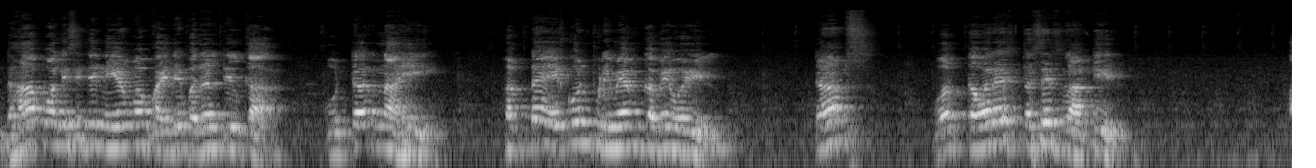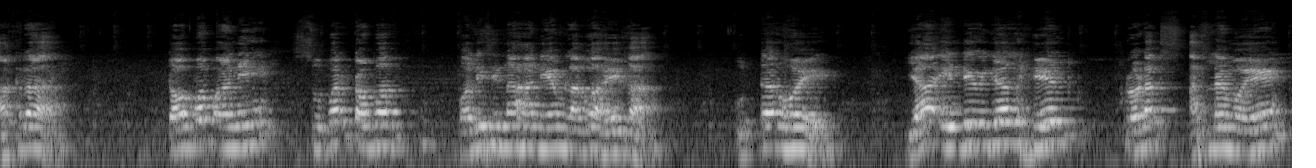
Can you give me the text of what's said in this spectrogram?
दहा पॉलिसीचे नियम व फायदे बदलतील का? उत्तर नाही. फक्त एकूण प्रीमियम कमी होईल. टर्म्स व कव्हरेज तसेच राहतील. अकरा. टॉपअप आणि सुपर टॉपअप पॉलिसींना हा नियम लागू आहे का? उत्तर होय. या इंडिव्हिज्युअल हेल्थ प्रोडक्ट्स असल्यामुळे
